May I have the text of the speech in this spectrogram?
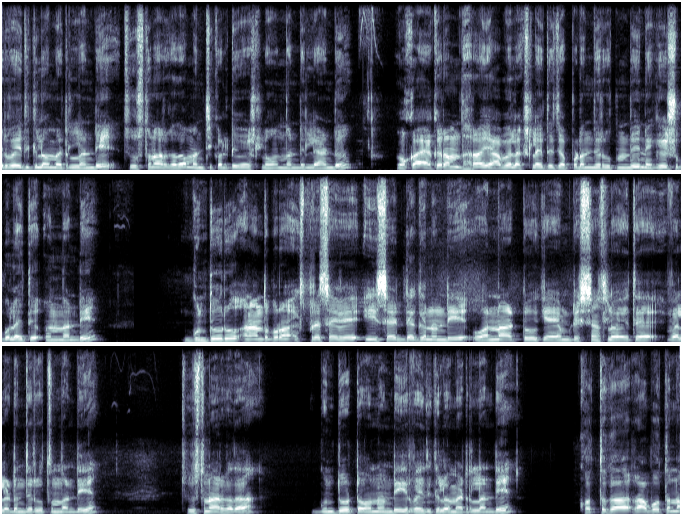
ఇరవై ఐదు కిలోమీటర్లు అండి. చూస్తున్నారు కదా మంచి కల్టివేషన్లో ఉందండి ల్యాండ్ ఒక ఎకరం ధర యాభై లక్షలు అయితే చెప్పడం జరుగుతుంది. నెగోషియబుల్ అయితే ఉందండి. గుంటూరు అనంతపురం ఎక్స్ప్రెస్ హైవే ఈ సైడ్ దగ్గర నుండి వన్ ఆర్ టూ కేఎం డిస్టెన్స్లో అయితే వెళ్ళడం జరుగుతుందండి. చూస్తున్నారు కదా గుంటూరు టౌన్ నుండి ఇరవై ఐదు కిలోమీటర్లు అండి. కొత్తగా రాబోతున్న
